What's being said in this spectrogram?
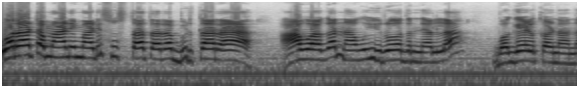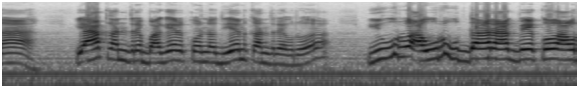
ಹೋರಾಟ ಮಾಡಿ ಮಾಡಿ ಸುಸ್ತಾತಾರ ಬಿಡ್ತಾರ. ಆವಾಗ ನಾವು ಇರೋದನ್ನೆಲ್ಲ ಬಗೆಳ್ಕೊಳ್ಳೋಣ ಯಾಕಂದರೆ ಬಗೆಹರ್ಕೊಳ್ಳೋದು ಏನಕ್ಕಂದ್ರೆ ಅವರು? ಇವರು ಅವರು ಉದ್ಧಾರ ಆಗಬೇಕು ಅವ್ರ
